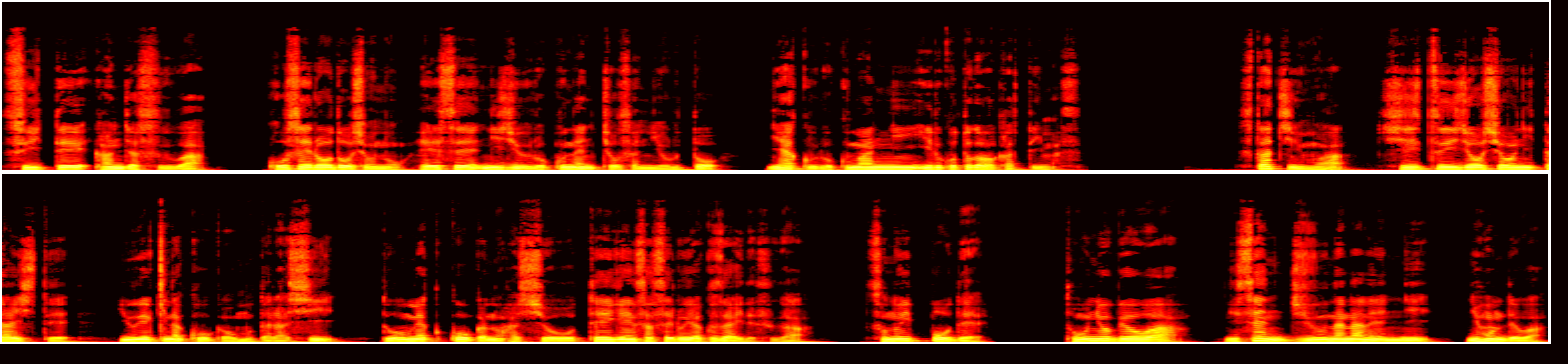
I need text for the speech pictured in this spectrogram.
推定患者数は厚生労働省の平成26年調査によると206万人いることが分かっています。スタチンは脂質異常症に対して有益な効果をもたらし、動脈硬化の発症を低減させる薬剤ですが、その一方で、糖尿病は2017年に日本では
